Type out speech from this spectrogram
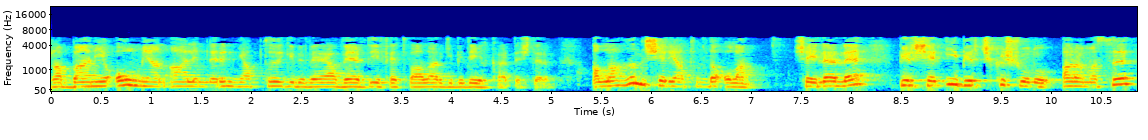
Rabbani olmayan alimlerin yaptığı gibi veya verdiği fetvalar gibi değil kardeşlerim. Allah'ın şeriatında olan şeylerle bir şer'i bir çıkış yolu araması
